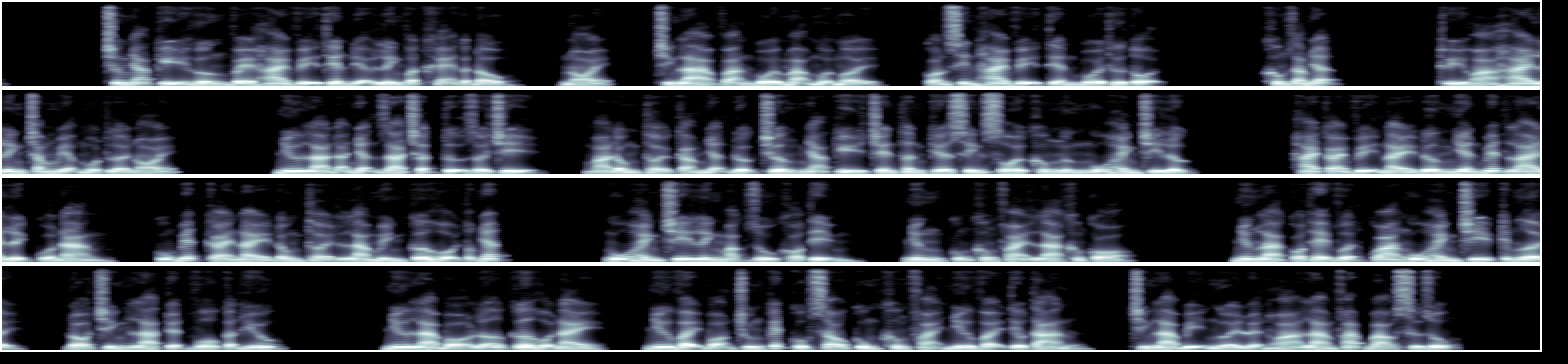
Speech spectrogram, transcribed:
Trương nhã kỳ hướng về hai vị thiên địa linh vật khẽ gật đầu, nói, chính là vãn bối mạo muội mời, còn xin hai vị tiền bối thứ tội. Không dám nhận. Thủy hỏa hai linh trăm miệng một lời nói, như là đã nhận ra trật tự giới chỉ, mà đồng thời cảm nhận được trương nhã kỳ trên thân kia sinh sôi không ngừng ngũ hành chi lực. Hai cái vị này đương nhiên biết lai lịch của nàng, cũng biết cái này đồng thời là mình cơ hội tốt nhất. Ngũ hành chi linh mặc dù khó tìm, nhưng cũng không phải là không có nhưng là có thể vượt qua ngũ hành chi kiếp người, đó chính là tuyệt vô cận hữu. Như là bỏ lỡ cơ hội này, như vậy bọn chúng kết cục sau cùng không phải như vậy tiêu tán, chính là bị người luyện hóa làm pháp bảo sử dụng.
